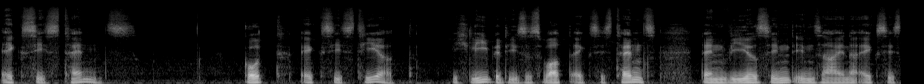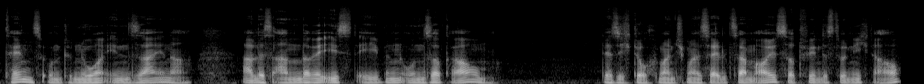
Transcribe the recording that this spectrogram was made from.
Existenz. Gott existiert. Ich liebe dieses Wort Existenz, denn wir sind in seiner Existenz und nur in seiner. Alles andere ist eben unser Traum der sich doch manchmal seltsam äußert, findest du nicht auch?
